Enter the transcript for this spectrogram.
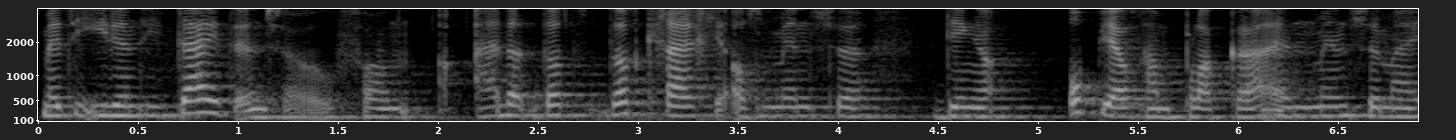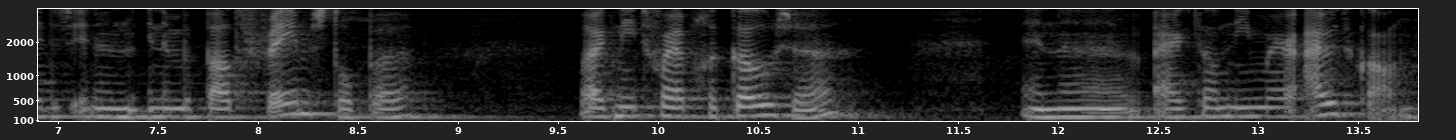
met die identiteit en zo. Van, dat, dat, dat krijg je als mensen dingen op jou gaan plakken en mensen mij dus in een, in een bepaald frame stoppen waar ik niet voor heb gekozen. En uh, waar ik dan niet meer uit kan.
